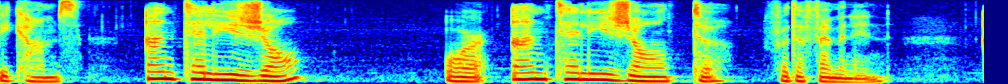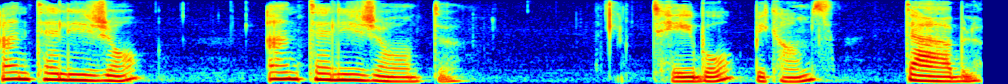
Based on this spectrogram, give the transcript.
becomes intelligent or intelligente for the feminine. Intelligent, intelligente. Table becomes table.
